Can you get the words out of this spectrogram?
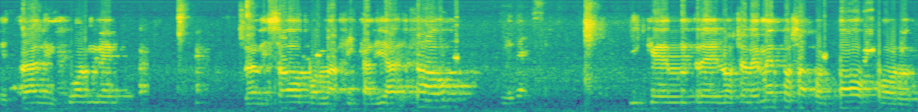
está el informe realizado por la Fiscalía de Estado y que entre los elementos aportados por...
